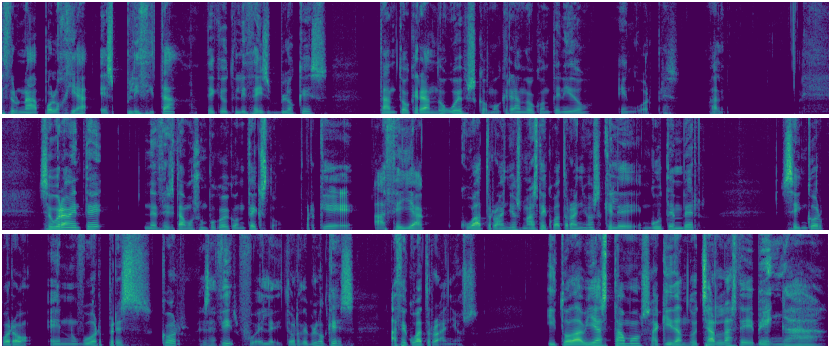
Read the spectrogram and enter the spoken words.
hacer una apología explícita de que utilicéis bloques, tanto creando webs como creando contenido en WordPress. ¿vale? Seguramente necesitamos un poco de contexto, porque hace ya cuatro años, más de cuatro años, que Gutenberg se incorporó en WordPress Core, es decir, fue el editor de bloques, hace cuatro años. Y todavía estamos aquí dando charlas de, venga,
